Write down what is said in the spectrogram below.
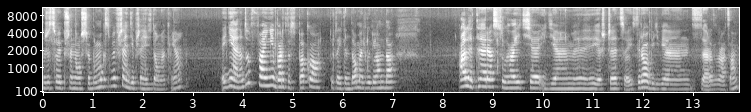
że sobie przenoszę, bo mogę sobie wszędzie przenieść domek, nie? Ej, nie, no to fajnie, bardzo spoko. Tutaj ten domek wygląda. Ale teraz, słuchajcie, idziemy jeszcze coś zrobić, więc zaraz wracam.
